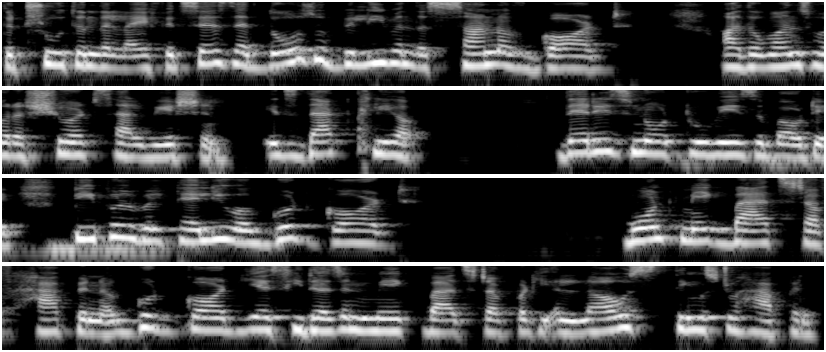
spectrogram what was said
the truth, and the life. It says that those who believe in the Son of God are the ones who are assured salvation. It's that clear. There is no two ways about it. People will tell you a good God won't make bad stuff happen. A good God, yes, he doesn't make bad stuff, but he allows things to happen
